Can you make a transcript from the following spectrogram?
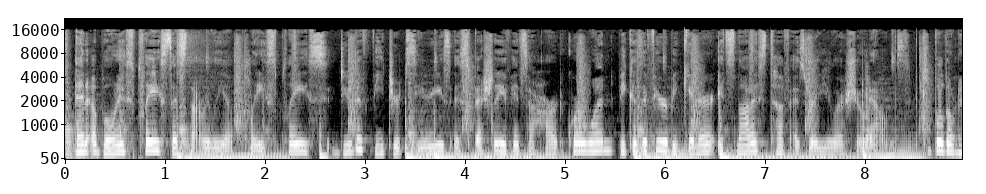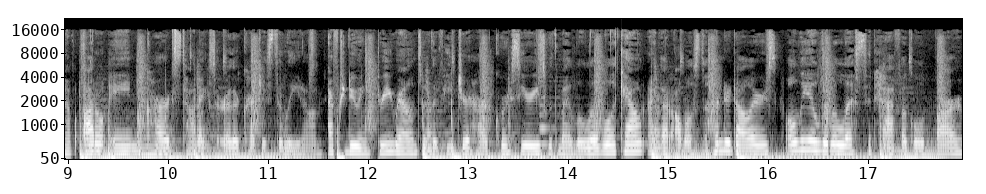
and a bonus place that's not really a place place, do the featured series, especially if it's a hardcore one, because if you're a beginner, it's not as tough as regular showdowns. People don't have auto aim, cards, tonics, or other crutches to lean on. After doing three rounds of the featured hardcore series with my low level account, I got almost $100, only a little less than half a gold bar,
